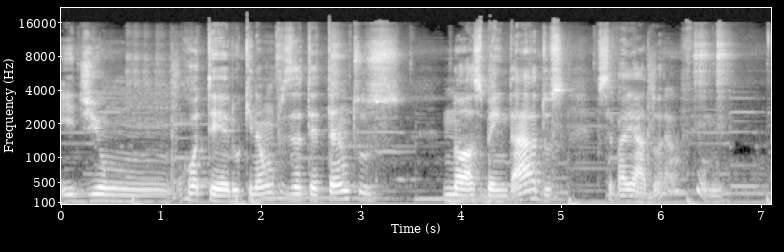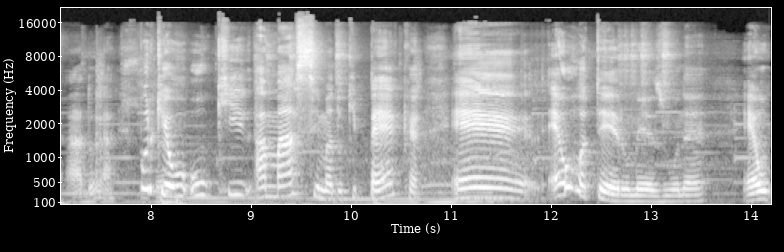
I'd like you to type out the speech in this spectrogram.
e de um roteiro que não precisa ter tantos nós bem dados, você vai adorar o filme. Adorar. Porque o, o que. A máxima do que peca é, é o roteiro mesmo, né? É, o,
